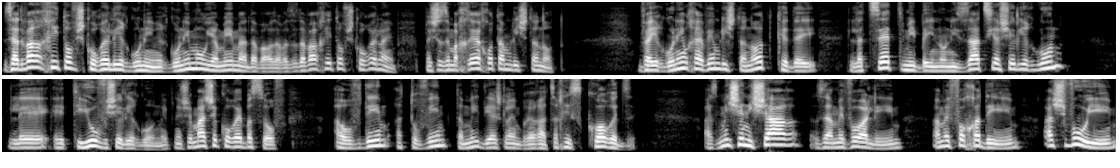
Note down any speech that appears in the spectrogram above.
זה הדבר הכי טוב שקורה לארגונים. ארגונים מאוימים מהדבר הזה, אבל זה הדבר הכי טוב שקורה להם, מפני שזה מכריח אותם להשתנות. והארגונים חייבים להשתנות כדי לצאת מבינוניזציה של ארגון לטיוב של ארגון, מפני שמה שקורה בסוף, העובדים הטובים תמיד יש להם ברירה, צריך לזכור את זה. אז מי שנשאר זה המבוהלים, המפוחדים, השבויים,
